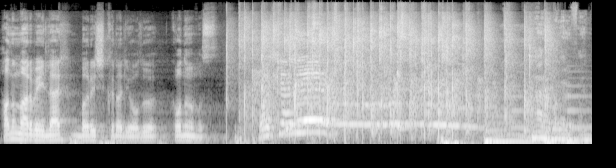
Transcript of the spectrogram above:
Hanımlar beyler Barış Kralioğlu konuğumuz. Hoş geldin. Merhabalar efendim.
